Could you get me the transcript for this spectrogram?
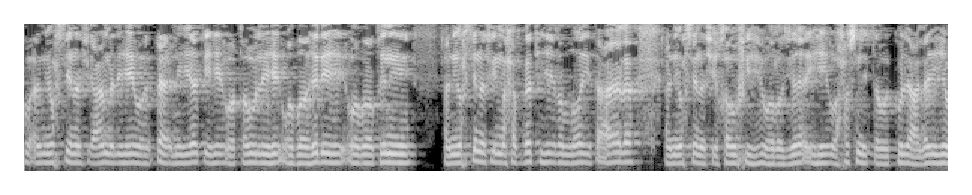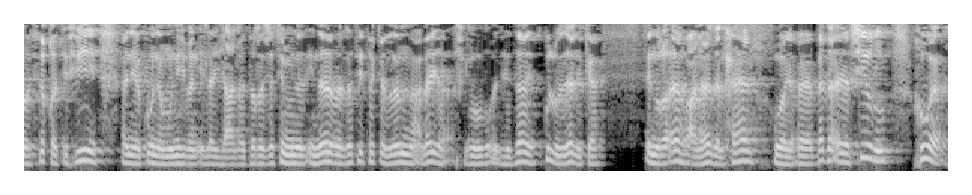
وأن يحسن في عمله وآنيته وقوله وظاهره وباطنه. أن يحسن في محبته إلى الله تعالى أن يحسن في خوفه ورجائه وحسن التوكل عليه والثقة فيه أن يكون منيبا إليه على درجة من الإنابة التي تكلمنا عليها في موضوع الهداية. كل ذلك إن رآه على هذا الحال وبدأ يسير هو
